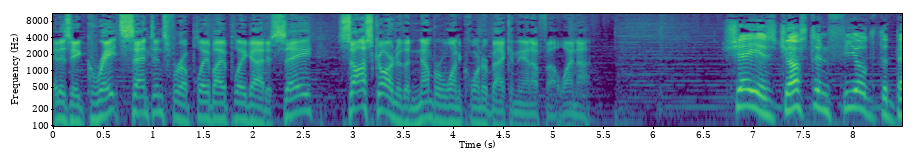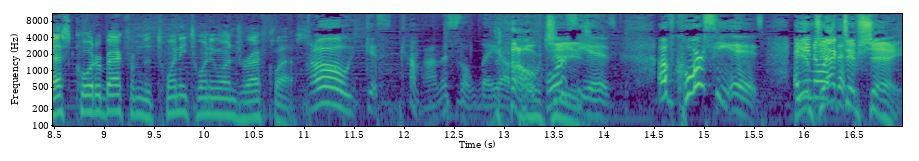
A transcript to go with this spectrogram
It is a great sentence for a play-by-play guy to say. Sauce Gardner, the number one cornerback in the NFL. Why not? Shay, is Justin Fields the best quarterback from the 2021 draft class? Oh, get, come on. This is a layup. Oh, of course geez. he is. Of course he is. And the you know objective, Shae.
